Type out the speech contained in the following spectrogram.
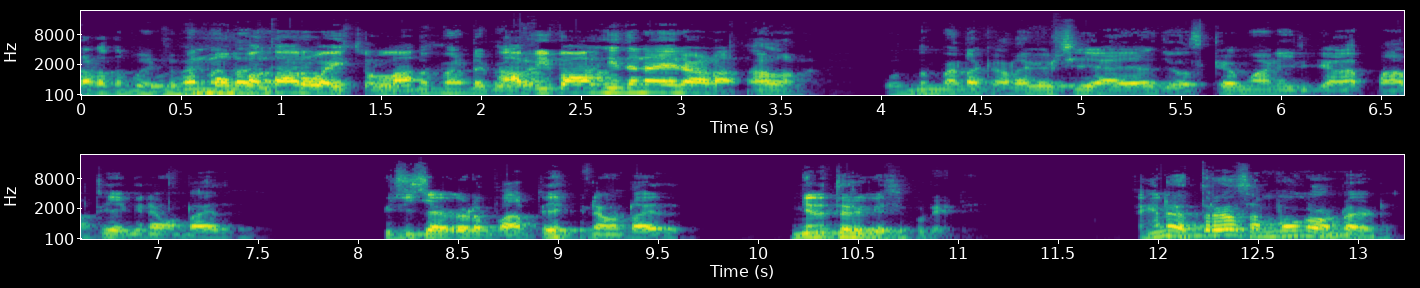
കടന്നു വേണ്ട. മുപ്പത്തി ആറ് വയസ്സുള്ള അവിവാഹിതനായ ഒരാളാണ്. ഒന്നും വേണ്ട കടകക്ഷിയായ ജോസ് കെ മാണി ഇരിക്കുക ആ പാർട്ടി എങ്ങനെ ഉണ്ടായത്? പിച്ചിച്ചാക്കയുടെ പാർട്ടി എങ്ങനെ ഉണ്ടായത്? ഇങ്ങനത്തെ ഒരു കേസ് കൂടിയല്ലേ അങ്ങനെ എത്രയോ സംഭവങ്ങൾ ഉണ്ടായിട്ടുണ്ട്.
